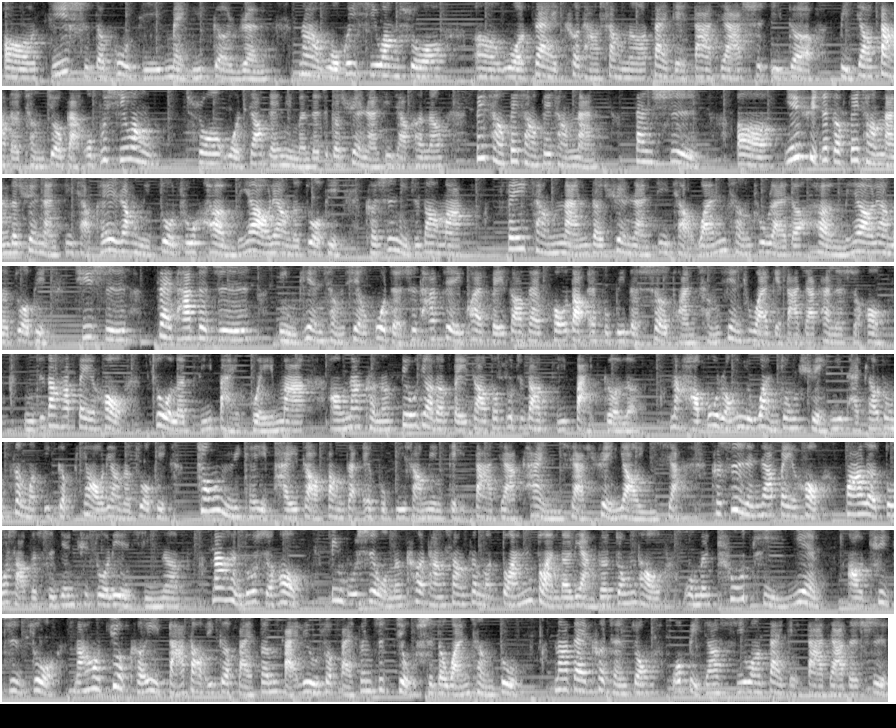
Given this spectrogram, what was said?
呃，及时的顾及每一个人，那我会希望说，呃，我在课堂上呢，带给大家是一个比较大的成就感。我不希望说我教给你们的这个渲染技巧可能非常非常非常难，但是，呃，也许这个非常难的渲染技巧可以让你做出很漂亮的作品。可是你知道吗？非常难的渲染技巧完成出来的很漂亮的作品，其实。在他这支影片呈现，或者是他这一块肥皂在 PO 到 FB 的社团呈现出来给大家看的时候，你知道他背后做了几百回吗？哦，那可能丢掉的肥皂都不知道几百个了。那好不容易万中选一才挑中这么一个漂亮的作品，终于可以拍照放在 FB 上面给大家看一下，炫耀一下。可是人家背后花了多少的时间去做练习呢？那很多时候并不是我们课堂上。这么短短的两个钟头，我们初体验好去制作，然后就可以达到一个百分百，例如说百分之九十的完成度。那在课程中，我比较希望带给大家的是，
